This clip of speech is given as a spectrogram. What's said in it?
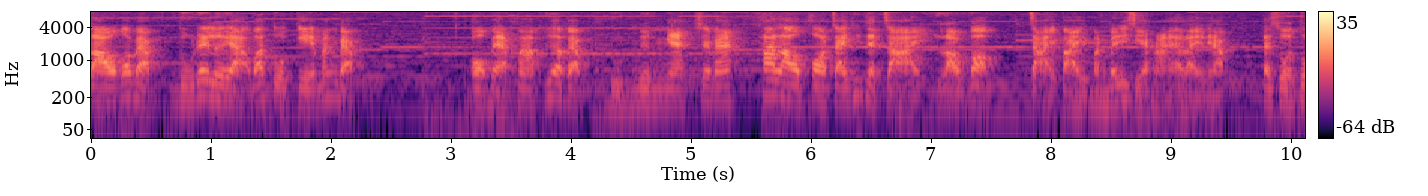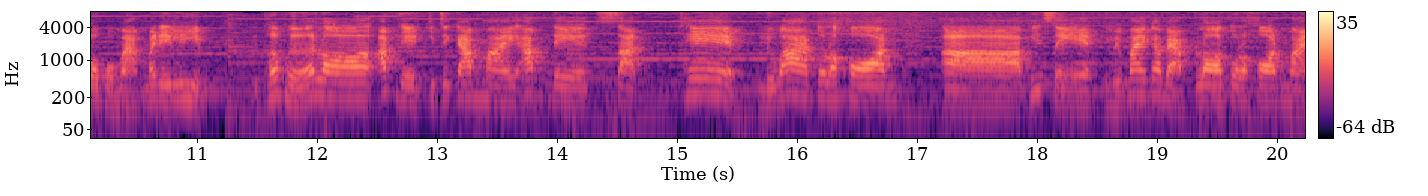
เราก็แบบดูได้เลยอะว่าตัวเกมมันแบบ ออกแบบมาเพื่อแบบดูดเงินไงใช่ไหมถ้าเราพอใจที่จะจ่ายเราก็จ่ายไปมันไม่ได้เสียหายอะไรนะครับ แต่ส่วนตัวผมอะไม่ได้รีบ เพอๆรออัปเดตกิจกรรมใหม่ อัปเดตสัตว์เทพ หรือว่าตัวละครพิเศษหรือไม่ก็แบบรอตัวละครใหม่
